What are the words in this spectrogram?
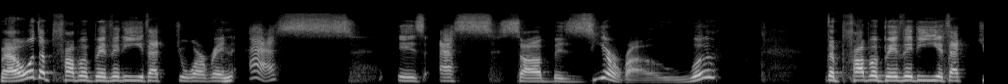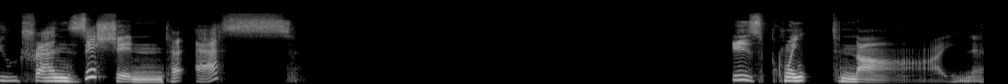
Well, the probability that you're in S is S sub zero, the probability that you transition to S is 0.9.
